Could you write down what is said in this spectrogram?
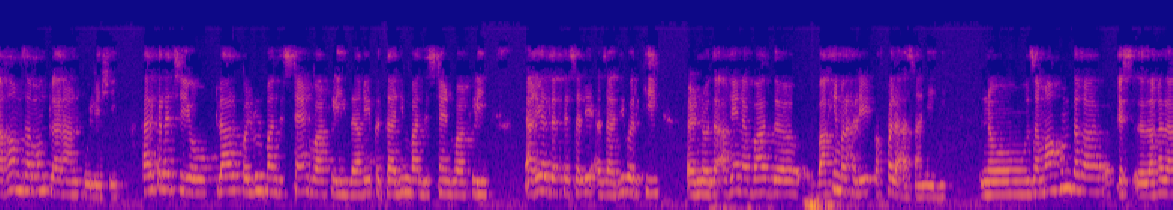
هغه هم زموږ پلاران کولی شي هر کله چې یو پلار په لور باندې سټاند واخلي دا غي په تعلیم باندې سټاند واخلي هغه د فیصله ازادي ورکي نو د هغه نه بعد باقي مرحله په خپل اسانيږي نو زما هم دغه دغه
